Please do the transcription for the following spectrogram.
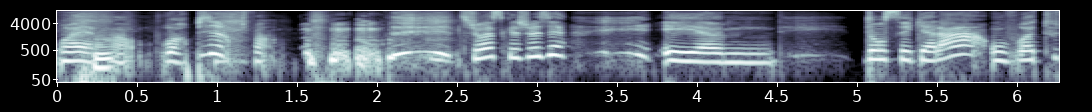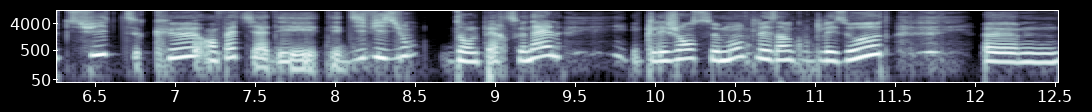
ouais, enfin, voire pire, enfin. tu vois ce que je veux dire? Et euh, dans ces cas-là, on voit tout de suite que, en fait, il y a des, divisions dans le personnel et que les gens se montent les uns contre les autres euh,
